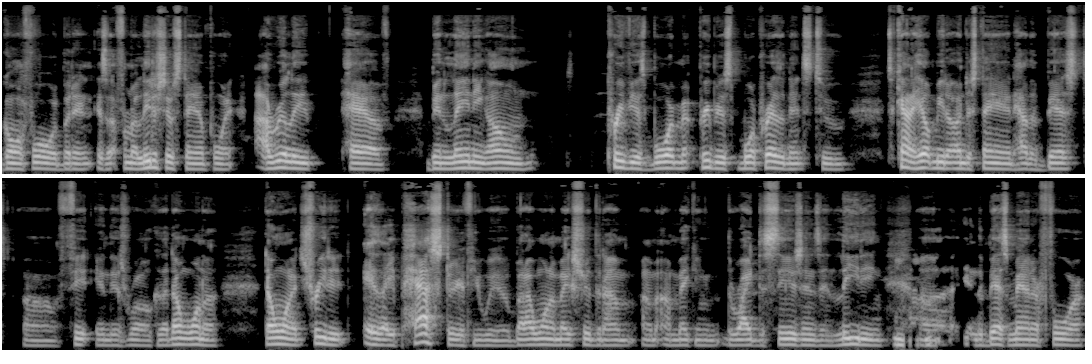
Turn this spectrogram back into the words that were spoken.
going forward. But in, a, from a leadership standpoint, I really have been leaning on previous board previous board presidents to to kind of help me to understand how the best uh, fit in this role because I don't want to don't want to treat it as a pastor, if you will, but I want to make sure that I'm I'm, I'm making the right decisions and leading mm-hmm. uh, in the best manner for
